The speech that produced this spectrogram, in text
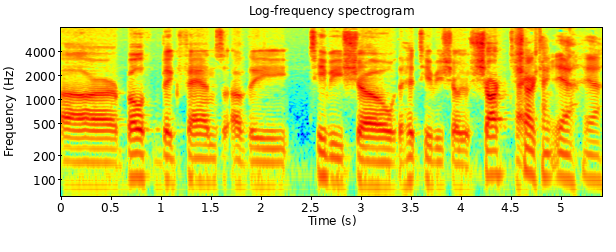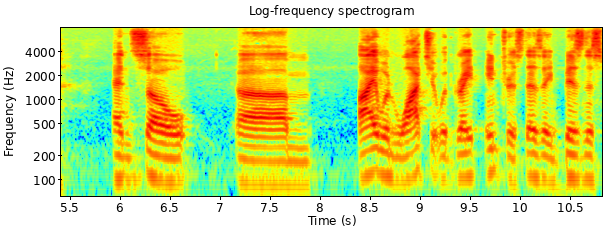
are both big fans of the TV show, the hit TV show Shark Tank. Shark Tank, yeah, yeah. And so um, I would watch it with great interest as a business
